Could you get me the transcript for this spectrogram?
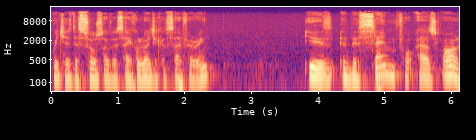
which is the source of the psychological suffering, is the same for us all.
